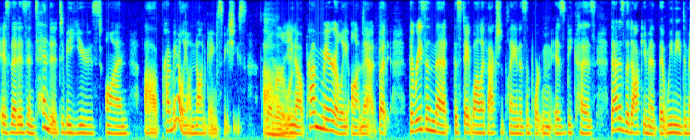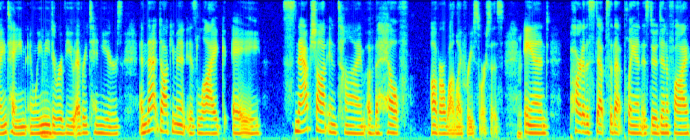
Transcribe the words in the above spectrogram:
is that it's intended to be used on uh, primarily on non-game species. Um, Primarily. you know, primarily on that. But the reason that the State Wildlife Action Plan is important is because that is the document that we need to maintain and we need to review every 10 years. And that document is like a snapshot in time of the health of our wildlife resources. And part of the steps of that plan is to identify,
